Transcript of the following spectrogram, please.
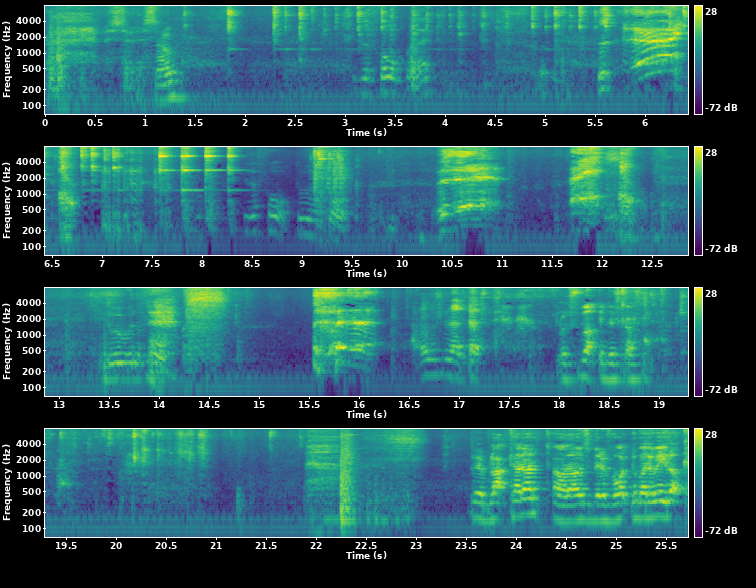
Let's do this now. The fork with it. Use a fork. Do it with a fork. Do it with a fork. That's fucking disgusting. Bit of black currant. Oh, that was a bit of vodka by the way, look.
